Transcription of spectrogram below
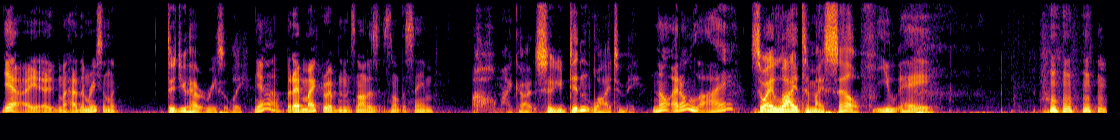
Yeah, I, I had them recently. Did you have it recently? Yeah, but I microwaved them. It's not as it's not the same. Oh my god! So you didn't lie to me. No, I don't lie. So I lied to myself. You hey.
